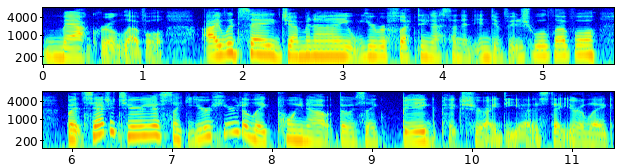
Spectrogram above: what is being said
macro level. I would say Gemini, you're reflecting us on an individual level, but Sagittarius, like you're here to like point out those like big picture ideas that you're like,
